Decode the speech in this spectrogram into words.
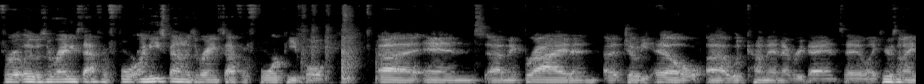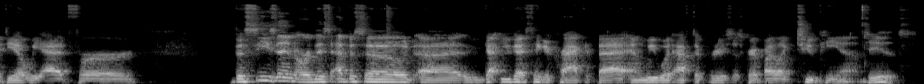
For it was a writing staff of four on Eastbound. It was a writing staff of four people, uh, and uh, McBride and uh, Jody Hill uh, would come in every day and say like, "Here's an idea we had for." The season or this episode, uh, got you guys take a crack at that, and we would have to produce a script by like two p.m. Jesus.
